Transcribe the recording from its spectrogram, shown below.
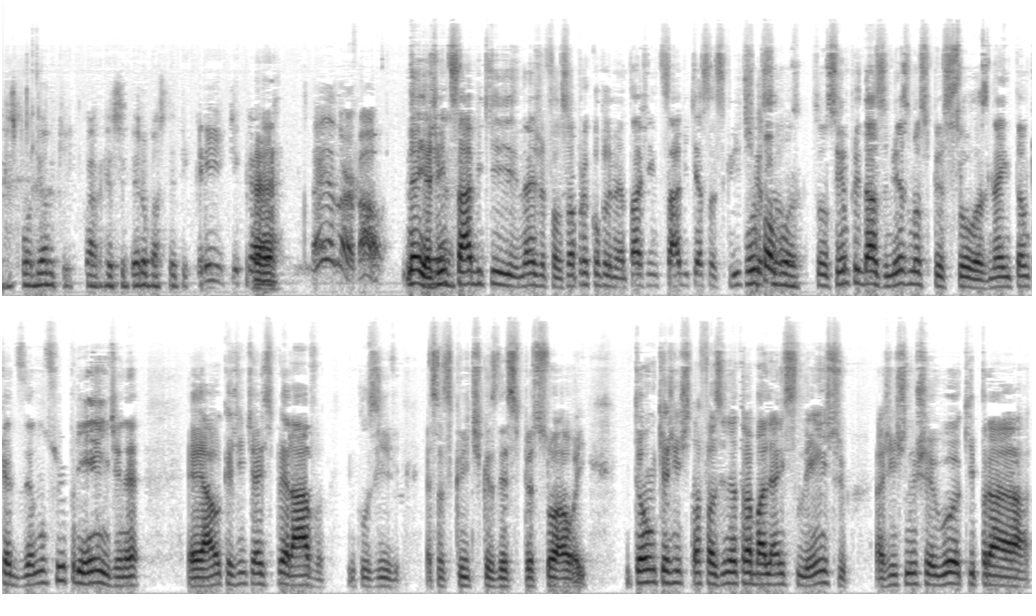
respondendo que, claro, receberam bastante crítica. É é normal. Né, e a é. gente sabe que, né, já falou, só para complementar, a gente sabe que essas críticas são, são, sempre das mesmas pessoas, né? Então, quer dizer, não surpreende, né? É algo que a gente já esperava, inclusive, essas críticas desse pessoal aí. Então, o que a gente está fazendo é trabalhar em silêncio. A gente não chegou aqui para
